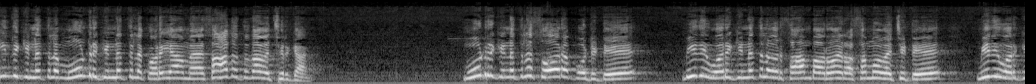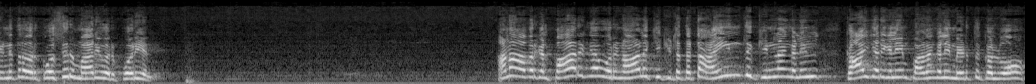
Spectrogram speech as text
ஐந்து கிண்ணத்தில் மூன்று கிண்ணத்தில் குறையாம சாதத்தை தான் வச்சிருக்காங்க. மூன்று கிண்ணத்தில் சோறை போட்டுட்டு மீதி ஒரு கிண்ணத்தில் ஒரு சாம்பாரோ ரசமோ வச்சுட்டு மீதி ஒரு கிண்ணத்தில் ஒரு கொசுறு மாதிரி ஒரு பொரியல். ஆனால் அவர்கள் பாருங்க ஒரு நாளைக்கு கிட்டத்தட்ட ஐந்து கிண்ணங்களில் காய்கறிகளையும் பழங்களையும் எடுத்துக்கொள்வோம்.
